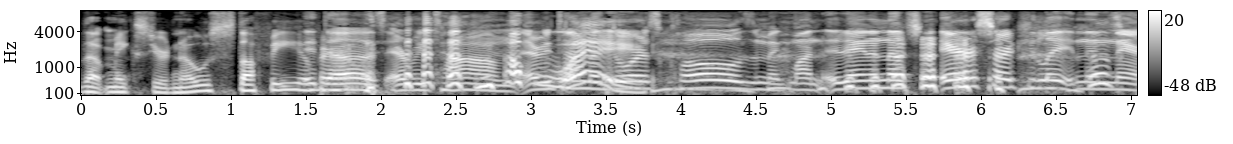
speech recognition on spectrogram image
that makes your nose stuffy. It does every time. No every time way. the door is closed, it make my it ain't enough air circulating in there.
